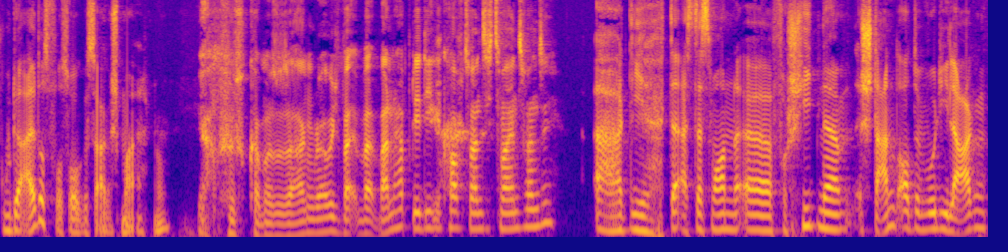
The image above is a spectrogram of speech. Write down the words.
gute Altersvorsorge, sage ich mal. Ne? Ja, kann man so sagen, glaube ich. W wann habt ihr die gekauft, 2022? Ah, die, das, das waren äh, verschiedene Standorte, wo die lagen.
